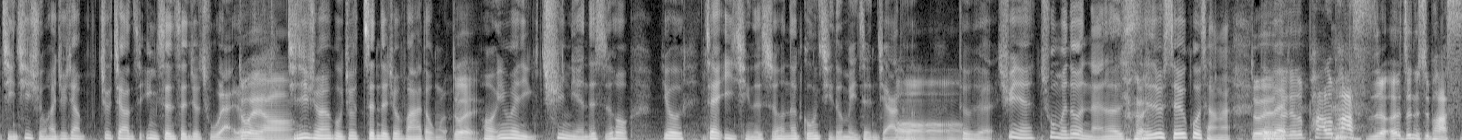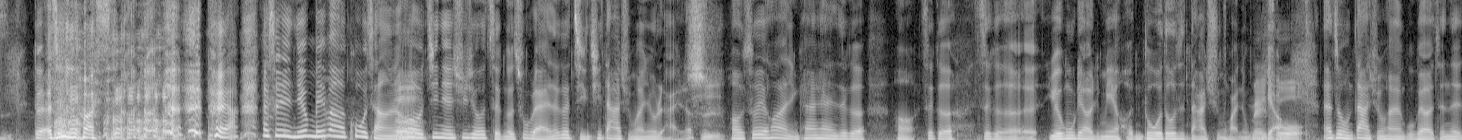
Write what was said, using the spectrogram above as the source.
景气循环就这样就这样子硬生生就出来了。对啊，景气循环股就真的就发动了。对哦，因为你去年的时候又在疫情的时候，那供给都没增加的，哦哦哦，对不对？去年出门都很难了，谁就谁会过场啊？对不对？大家都怕都怕死了，而 真的是怕死。对，真的怕死。对啊，那所以你又没办法过场，然后今年需求整个出来，那个景气大循环就来了。是哦，所以的话，你看看这个哦，这个这个原物料里面很多都是大循环的股票。那这种大循环的股票真的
